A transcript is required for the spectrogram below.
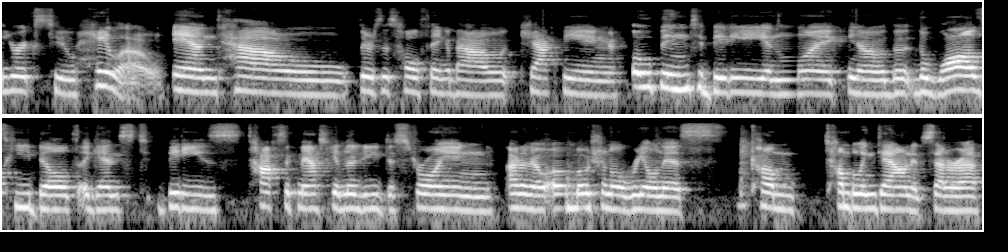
lyrics to Halo and how there's this whole thing about Jack being open to Bitty and like you know the the walls he built against Bitty's toxic masculinity destroying I don't know emotional realness come tumbling down etc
